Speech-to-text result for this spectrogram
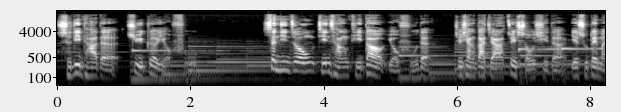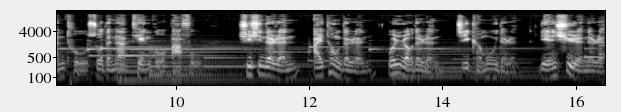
持定他的俱各有福。圣经中经常提到有福的，就像大家最熟悉的耶稣对门徒说的那天国八福：虚心的人、哀痛的人、温柔的人、饥渴沐浴的人、怜恤人的人、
